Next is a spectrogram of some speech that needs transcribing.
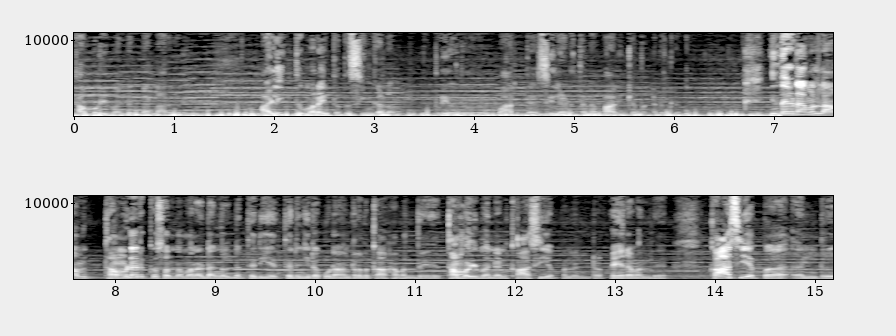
தமிழ் மன்னன் வரலாறுகளையும் அழித்து மறைத்தது சிங்களம். இப்படி ஒரு வார்த்தை சில இடத்துல பாதிக்கப்பட்டிருக்கு இந்த இடமெல்லாம் தமிழருக்கு சொந்தமான இடங்கள்னு தெரிய தெரிஞ்சிடக்கூடாதுன்றதுக்காக வந்து தமிழ் மன்னன் காசியப்பன் என்ற பெயரை வந்து காசியப்ப என்று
